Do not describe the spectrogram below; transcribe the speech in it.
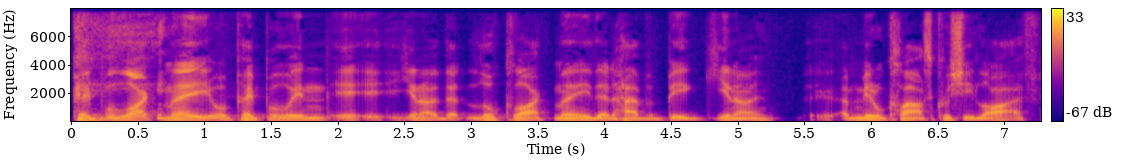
people like me, or people in you know that look like me, that have a big, you know, a middle class cushy life,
